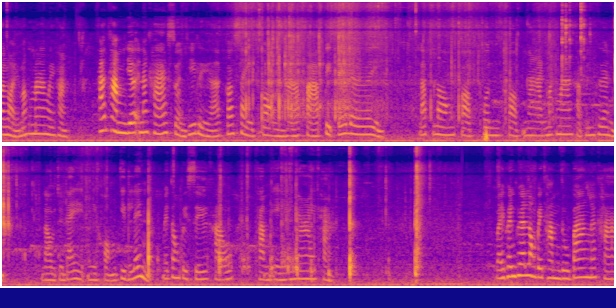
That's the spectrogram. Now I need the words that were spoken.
อร่อยมาก ๆ เลยค่ะ ถ้าทำเยอะนะคะ ส่วนที่เหลือก็ใส่กล่องหาฝาปิดได้เลย รับรองกรอบทนกรอบนานมาก ๆ ค่ะเพื่อน ๆ เราจะได้มีของกินเล่น ไม่ต้องไปซื้อเขาทำเองง่าย ๆ ค่ะ ไว้เพื่อน ๆ ลองไปทำดูบ้างนะคะ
